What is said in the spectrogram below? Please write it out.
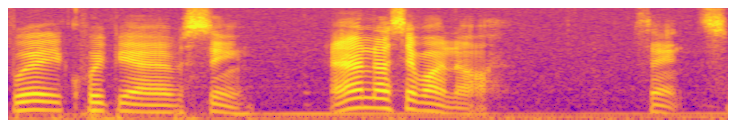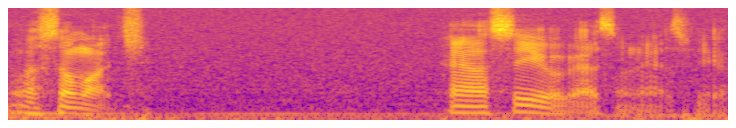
very creepy I've ever seen. And that's it right now. Thanks so much. And I'll see you guys in the next video.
